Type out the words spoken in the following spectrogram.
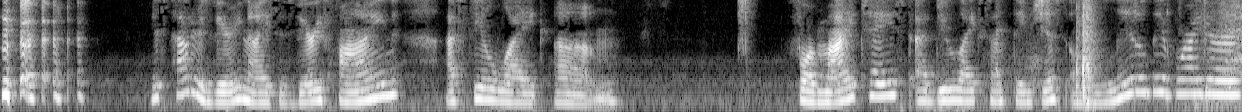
this powder is very nice. It's very fine. I feel like um, for my taste, I do like something just a little bit brighter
